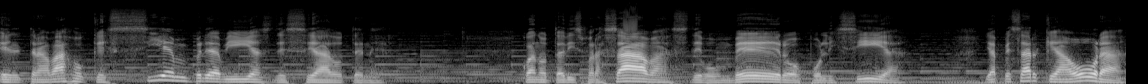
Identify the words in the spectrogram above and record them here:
el trabajo que siempre habías deseado tener. Cuando te disfrazabas de bombero policía, y a pesar que ahora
